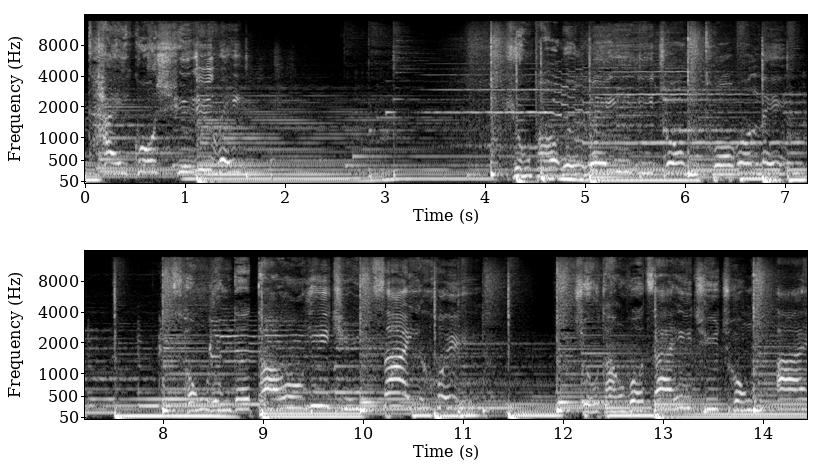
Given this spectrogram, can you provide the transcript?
太过虚伪。拥抱沦为一种拖累，从容的道一句再会，就当我再去宠爱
